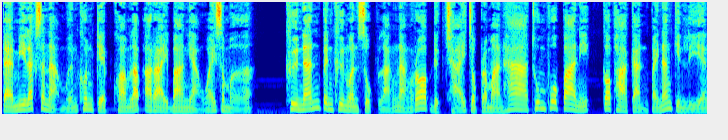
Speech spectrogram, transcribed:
แต่มีลักษณะเหมือนคนเก็บความลับอะไรบางอย่างไว้เสมอ คืนนั้นเป็นคืนวันศุกร์หลังหนังรอบดึกฉายจบประมาณห้าทุ่มพวกป้านิก็พากันไปนั่งกินเลี้ยง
